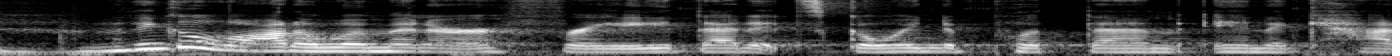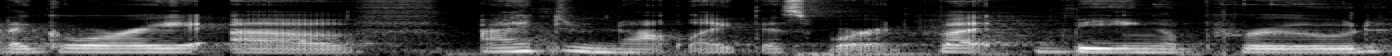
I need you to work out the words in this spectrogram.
Mm-hmm. I think a lot of women are afraid that it's going to put them in a category of, I do not like this word, but being a prude,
